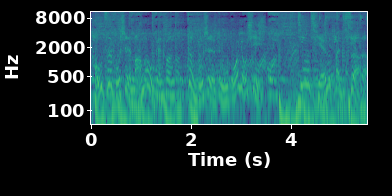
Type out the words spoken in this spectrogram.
投资不是盲目跟风，更不是赌博游戏。金钱本色。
